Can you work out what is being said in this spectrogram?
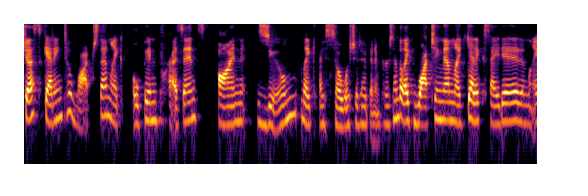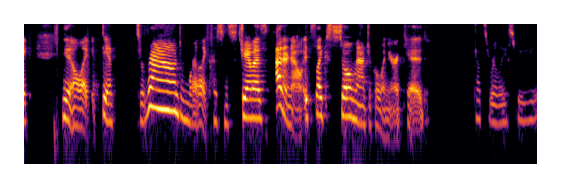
just getting to watch them like open presents on Zoom, like I so wish it had been in person, but like watching them like get excited and like, you know, like dance around and wear like Christmas pajamas. I don't know. It's like so magical when you're a kid. That's really sweet.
